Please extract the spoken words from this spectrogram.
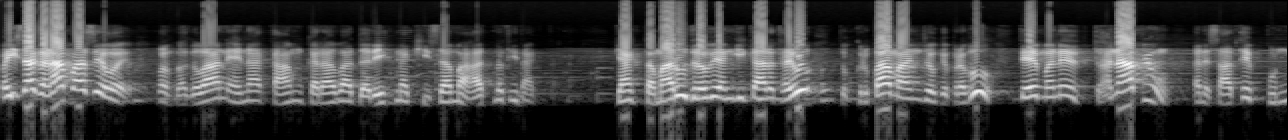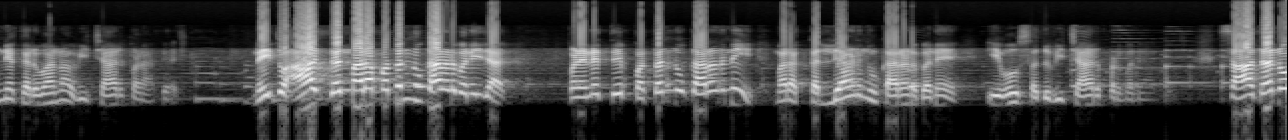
પૈસા ઘણા પાસે હોય, પણ ભગવાન એના કામ કરાવવા દરેકના ખિસ્સામાં હાથ નથી નાખતા. ક્યાંક તમારું દ્રવ્ય અંગીકાર થયો, તો કૃપા માનજો કે પ્રભુ, તે મને ધન આપ્યું અને સાથે પુણ્ય કરવાના વિચાર પણ આપ્યા છે. નહીં તો આ ધન મારા પતનનું કારણ બની જાય. પણ એને તે પતનનું કારણ નહીં, મારા કલ્યાણનું કારણ બને, એવો સદવિચાર પણ મને સાધનો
